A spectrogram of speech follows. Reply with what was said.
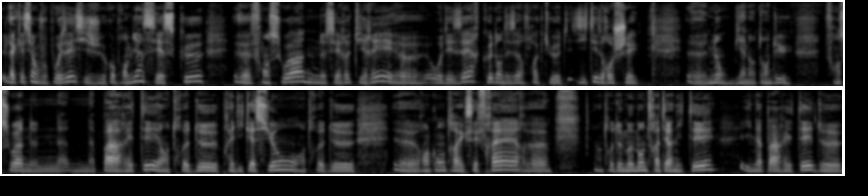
La question que vous posez, si je comprends bien, c'est est-ce que euh, François ne s'est retiré euh, au désert que dans des infractuosités de rochers? Euh, Non, bien entendu. François n'a pas arrêté entre deux prédications, entre deux rencontres avec ses frères, entre deux moments de fraternité. Il n'a pas arrêté de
